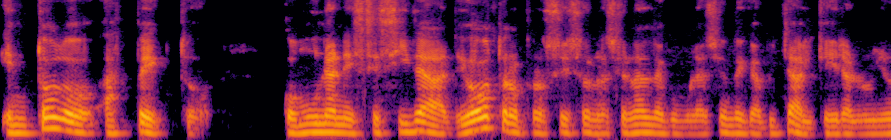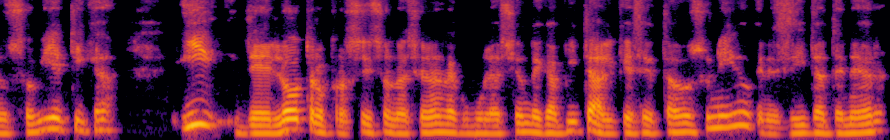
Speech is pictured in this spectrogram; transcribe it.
en todo aspecto como una necesidad de otro proceso nacional de acumulación de capital, que era la Unión Soviética, y del otro proceso nacional de acumulación de capital, que es Estados Unidos, que necesita tener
